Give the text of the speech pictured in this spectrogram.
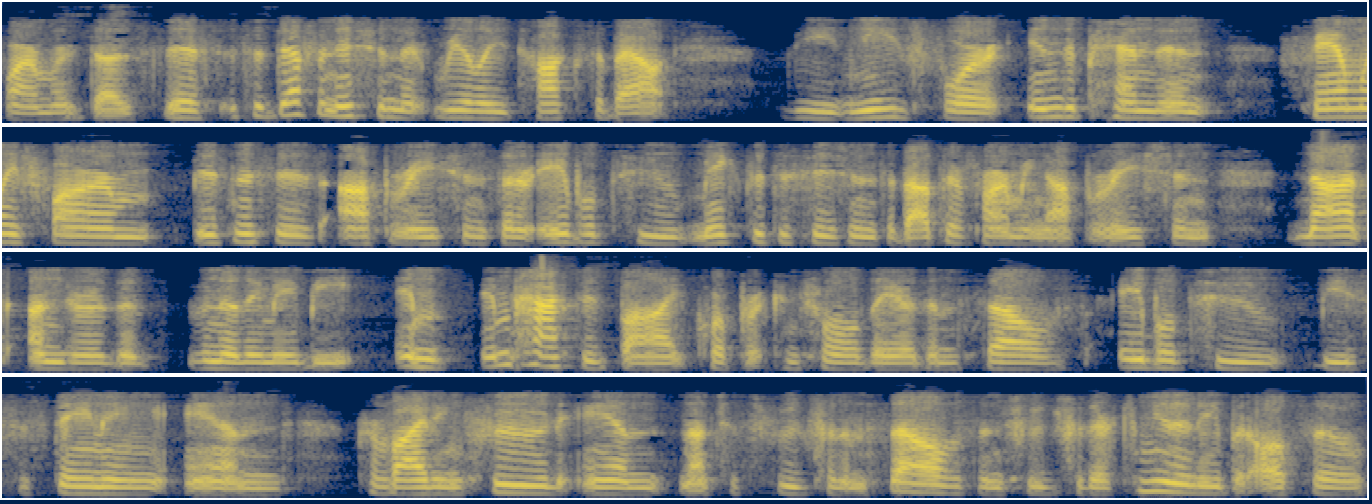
farmer does this. It's a definition that really talks about the need for independent family farm businesses, operations that are able to make the decisions about their farming operation not under the, even though they may be Im, impacted by corporate control, they are themselves able to be sustaining and providing food and not just food for themselves and food for their community, but also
